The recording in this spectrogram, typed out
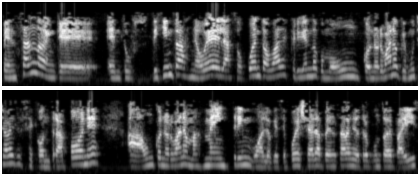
pensando en que en tus distintas novelas o cuentos vas describiendo como un conurbano que muchas veces se contrapone a un conurbano más mainstream o a lo que se puede llegar a pensar desde otro punto de país,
